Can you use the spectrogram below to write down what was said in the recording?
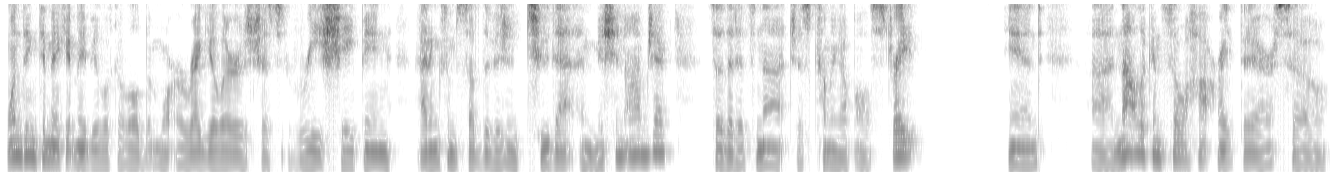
one thing to make it maybe look a little bit more irregular is just reshaping, adding some subdivision to that emission object so that it's not just coming up all straight and uh, not looking so hot right there. So,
